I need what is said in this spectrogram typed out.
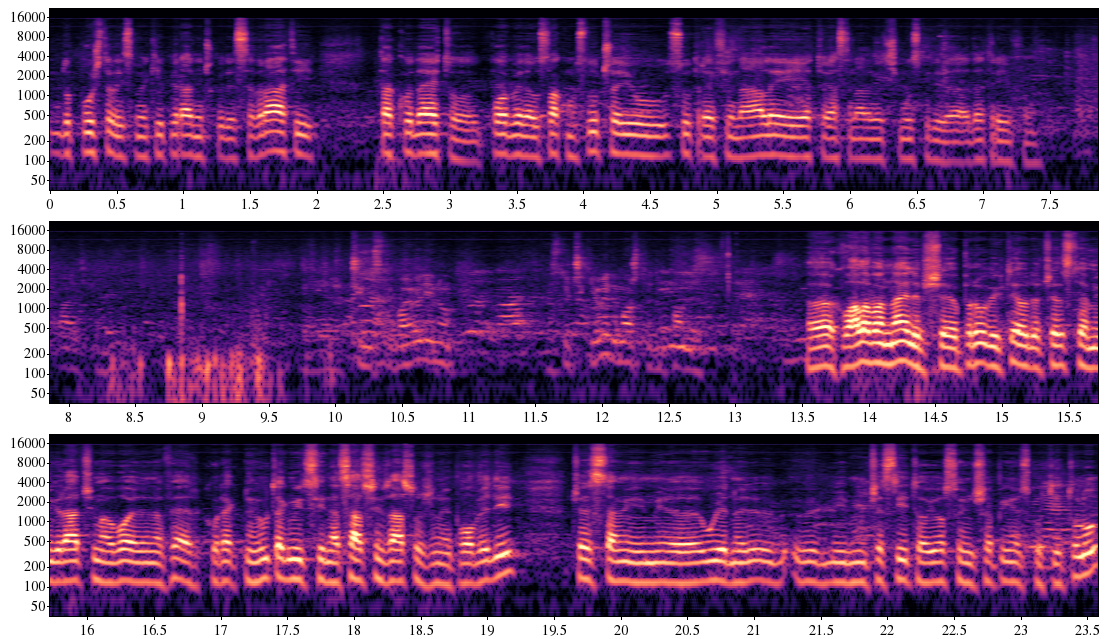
dopuštali smo ekipi Radničkoj da se vrati. Tako da eto, pobjeda u svakom slučaju, sutra je finale i eto ja se nadam da ćemo uspjeti da, da triumfujemo. Čini ste Vojvodinu, jeste očekivali da možete da pobedite? E, Hvala vam najljepše. Prvo bih hteo da čestitam igračima Vojvodina Fair korektnoj utakmici na sasvim zasluženoj pobjedi. Čestitam im e, ujedno e, im čestitao i osvojim šampionsku titulu.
